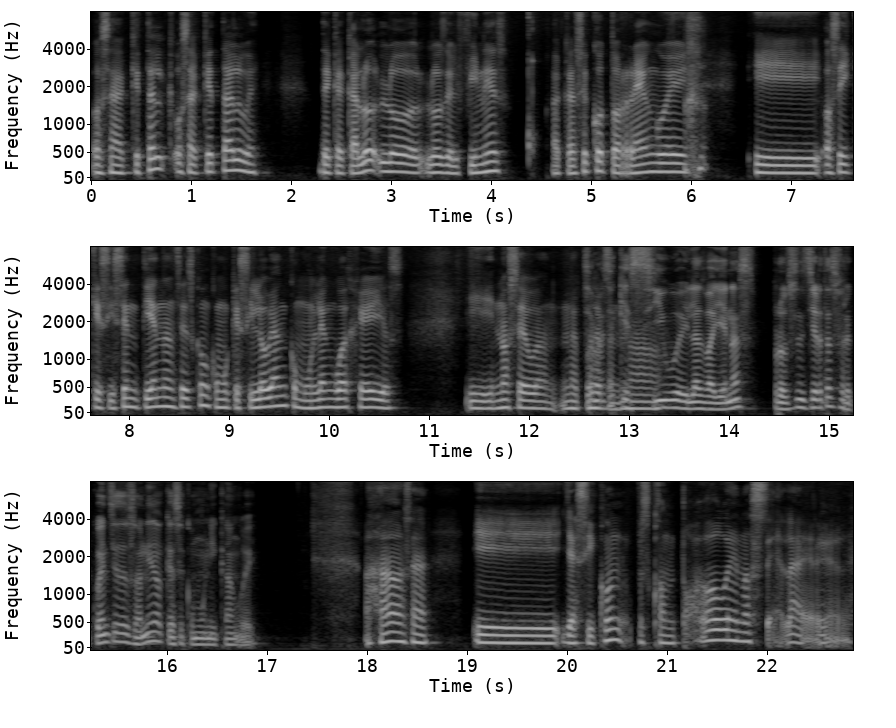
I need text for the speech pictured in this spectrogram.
O sea, ¿qué tal, o sea, qué tal, güey? De que acá lo- lo- los delfines acá se cotorrean, güey. Y, o sea, y que sí se entiendan, ¿sí? es como, como que sí lo vean como un lenguaje ellos. Y no sé, güey, me Se puse me a hace que sí, güey. Las ballenas producen ciertas frecuencias de sonido que se comunican, güey. Ajá, o sea, y, y así con, pues con todo, güey, no sé, la verga, güey.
